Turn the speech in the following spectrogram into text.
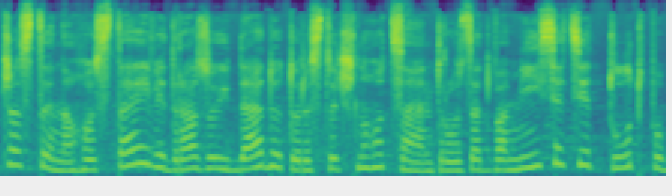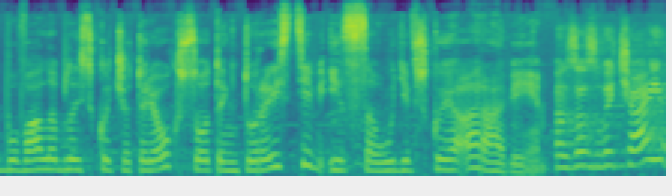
Частина гостей відразу йде до туристичного центру. За два місяці тут побували близько чотирьох сотень туристів із Саудівської Аравії. Зазвичай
